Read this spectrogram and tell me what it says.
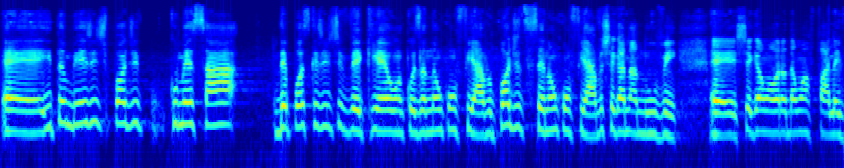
É, e também a gente pode começar, depois que a gente vê que é uma coisa não confiável, pode ser não confiável, chegar na nuvem, é, chegar uma hora, dar uma falha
